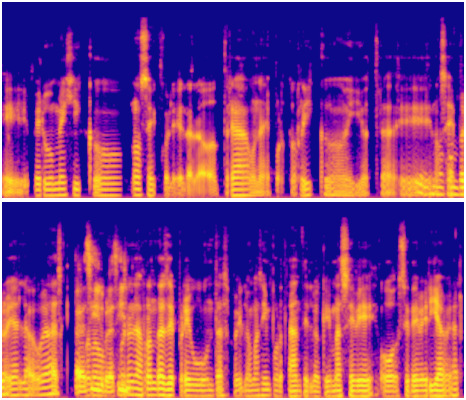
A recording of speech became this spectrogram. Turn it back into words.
eh, Perú, México, no sé cuál era la otra, una de Puerto Rico y otra de, no No sé, pero ya la verdad es que Brasil, bueno, Brasil. fueron las rondas de preguntas, pues lo más importante, lo que más se ve o se debería ver,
